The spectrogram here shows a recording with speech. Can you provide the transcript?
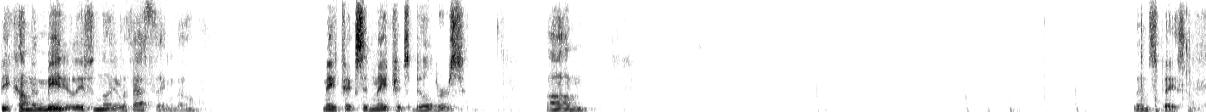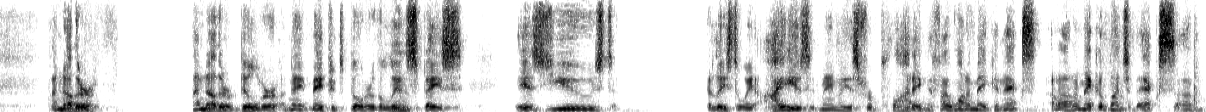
Become immediately familiar with that thing, though. Matrix and matrix builders. Um, linspace. Another, another builder, a matrix builder, the linspace is used, at least the way I use it mainly is for plotting. If I want to make an X, I want to make a bunch of X, um,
